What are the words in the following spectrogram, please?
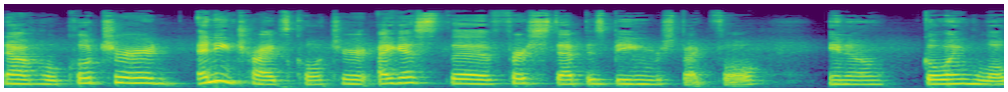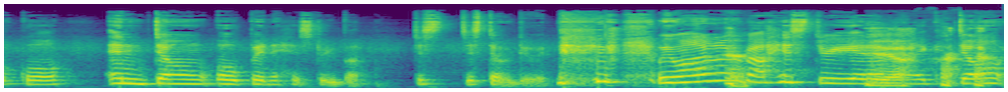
Navajo culture, any tribe's culture, I guess the first step is being respectful, you know, going local and don't open a history book. Just just don't do it. we want to learn about history and Yeah. I'm like don't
